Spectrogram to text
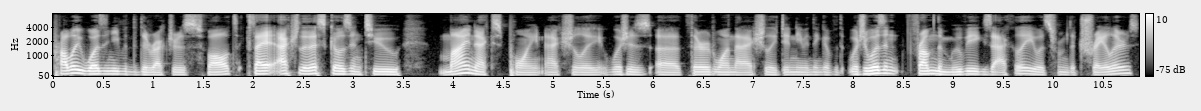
probably wasn't even the director's fault because i actually this goes into my next point actually which is a third one that i actually didn't even think of which wasn't from the movie exactly it was from the trailers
